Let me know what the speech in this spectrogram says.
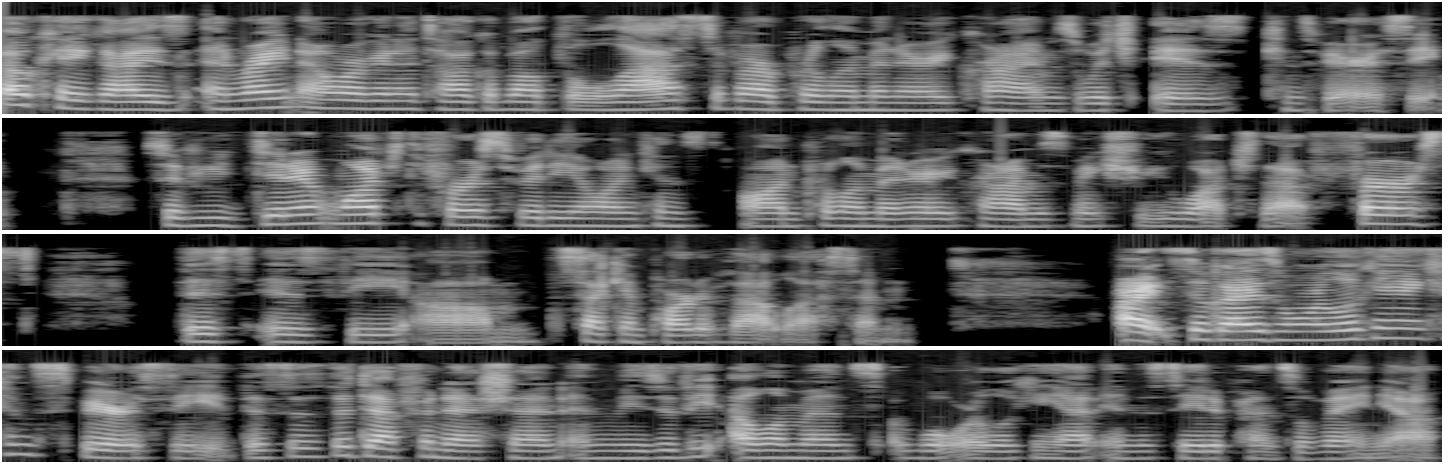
Okay, guys, and right now we're going to talk about the last of our preliminary crimes, which is conspiracy. So if you didn't watch the first video on on preliminary crimes, make sure you watch that first. This is the um, second part of that lesson. All right, so guys, when we're looking at conspiracy, this is the definition, and these are the elements of what we're looking at in the state of Pennsylvania.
